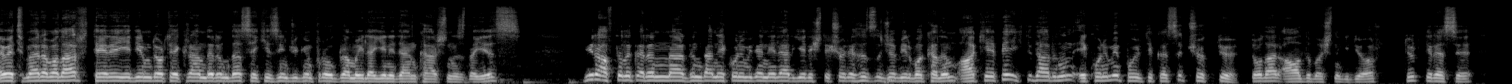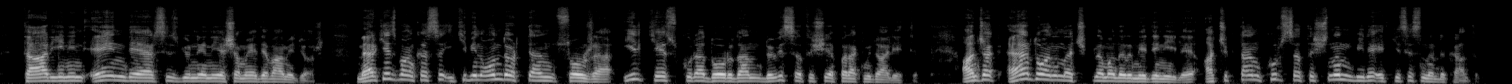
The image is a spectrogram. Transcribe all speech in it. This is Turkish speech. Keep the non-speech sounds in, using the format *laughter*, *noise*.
Evet merhabalar. TR724 ekranlarında 8. gün programıyla yeniden karşınızdayız. Bir haftalık aranın ardından ekonomide neler gelişti şöyle hızlıca bir bakalım. AKP iktidarının ekonomi politikası çöktü. Dolar aldı başını gidiyor. Türk lirası tarihinin en değersiz günlerini yaşamaya devam ediyor. Merkez Bankası 2014'ten sonra ilk kez kura doğrudan döviz satışı yaparak müdahale etti. Ancak Erdoğan'ın açıklamaları nedeniyle açıktan kur satışının bile etkisi sınırlı kaldı.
